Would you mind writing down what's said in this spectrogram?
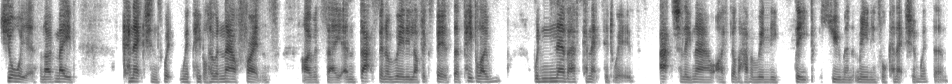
joyous, and I've made connections with with people who are now friends. I would say, and that's been a really lovely experience. The people I would never have connected with actually now I feel I have a really deep human, meaningful connection with them.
